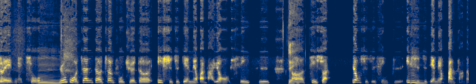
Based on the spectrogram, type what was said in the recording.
对，没错。嗯，如果真的政府觉得一时之间没有办法用薪资呃计算。用实质薪资一时之间没有办法的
